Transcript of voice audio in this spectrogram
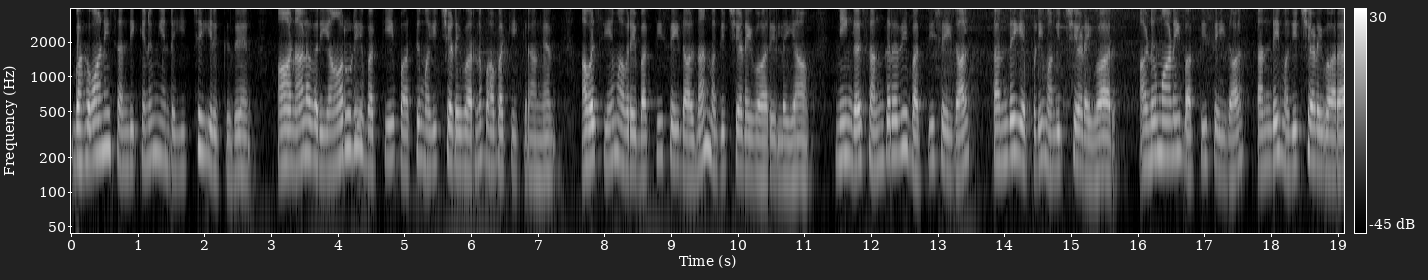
பகவானை சந்திக்கணும் என்ற இச்சை இருக்குது. ஆனால் அவர் யாருடைய பக்தியை பார்த்து மகிழ்ச்சி அடைவார்னு பாபா கேட்குறாங்க அவசியம் அவரை பக்தி செய்தால்தான் மகிழ்ச்சி அடைவார் இல்லையா நீங்கள் சங்கரரை பக்தி செய்தால் தந்தை எப்படி மகிழ்ச்சி அடைவார் அனுமானை பக்தி செய்தால் தந்தை மகிழ்ச்சி அடைவாரா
